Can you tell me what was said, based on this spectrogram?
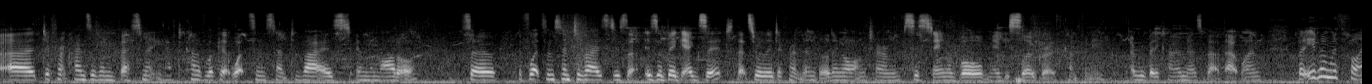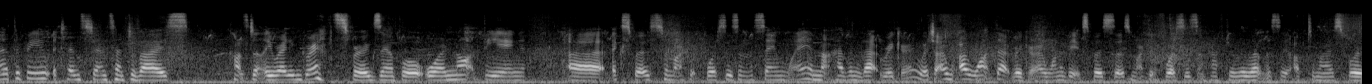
uh, different kinds of investment, you have to kind of look at what's incentivized in the model. So if what's incentivized is a, is a big exit, that's really different than building a long-term, sustainable, maybe slow growth company. Everybody kind of knows about that one. But even with philanthropy, it tends to incentivize constantly writing grants, for example, or not being uh, exposed to market forces in the same way and not having that rigor, which I, I, want that rigor. I want to be exposed to those market forces and have to relentlessly optimize for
